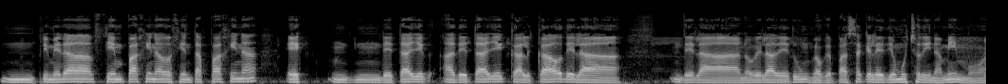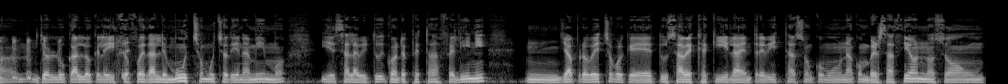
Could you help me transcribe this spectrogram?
mm, primeras 100 páginas, 200 páginas, es mm, detalle a detalle calcado de la de la novela de Doom. Lo que pasa que le dio mucho dinamismo. ¿ah? John Lucas lo que le hizo fue darle mucho, mucho dinamismo y esa es la virtud. Y con respecto a Fellini, mm, ya aprovecho porque tú sabes que aquí las entrevistas son como una conversación, no son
